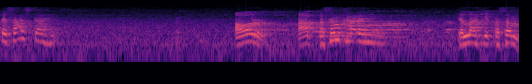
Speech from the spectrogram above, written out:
قصاص کا ہے۔ اور آپ قسم کھا رہے ہیں کہ اللہ کی قسم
